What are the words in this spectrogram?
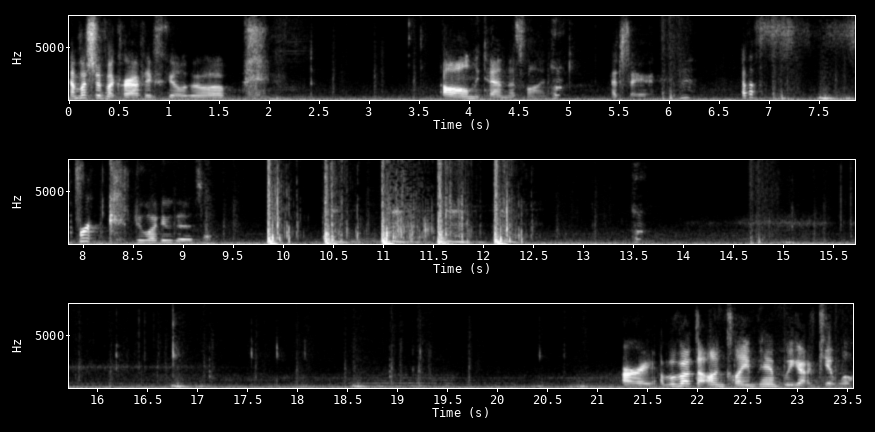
How much did my crafting skill go up? oh, only 10, that's fine. That's fair. How the frick do I do this? Alright, I'm about to unclaim him. We gotta kill him.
